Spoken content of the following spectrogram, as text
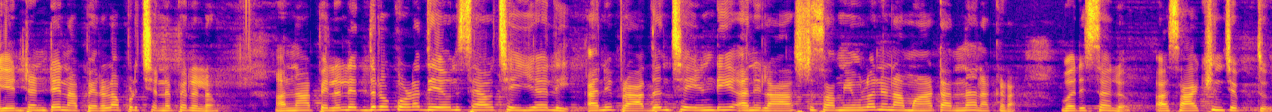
ఏంటంటే నా పిల్లలు అప్పుడు చిన్నపిల్లలు నా పిల్లలిద్దరూ కూడా దేవుని సేవ చెయ్యాలి అని ప్రార్థన చేయండి అని లాస్ట్ సమయంలో నేను ఆ మాట అన్నాను అక్కడ వరిసలో. ఆ సాక్ష్యం చెప్తూ.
